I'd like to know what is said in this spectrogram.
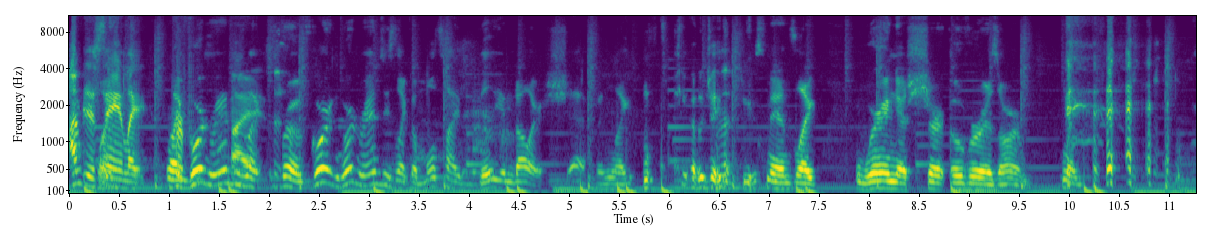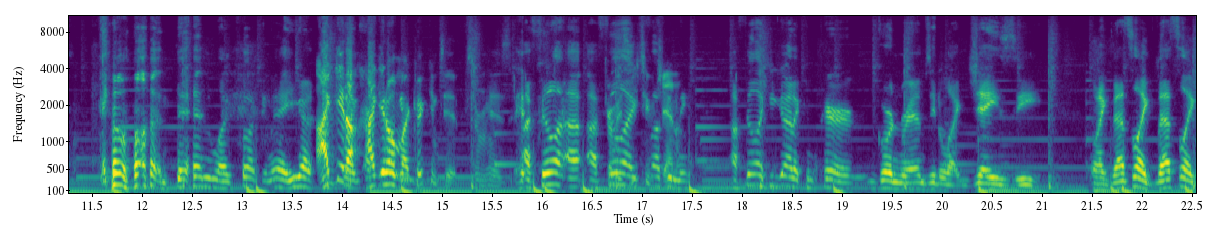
I'm just like- saying, like, Like Gordon Ramsay's like, bro, Gordon Gordon Ramsay's like a multi-billion dollar chef, and like OJ the Juice Man's like wearing a shirt over his arm. Like, come on, man! Like, fucking, hey, you got. I get like, I get all my cooking tips from his. I feel like I, I feel like fucking, I feel like you got to compare Gordon Ramsay to like Jay Z. Like that's like that's like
